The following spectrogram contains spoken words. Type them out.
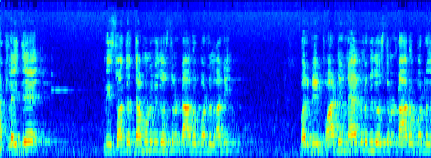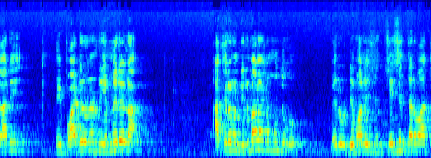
అట్లయితే నీ సొంత తమ్ముడి మీద వస్తున్న ఆరోపణలు కానీ మరి మీ పార్టీ నాయకుల మీద వస్తున్న ఆరోపణలు కానీ మీ పార్టీలో ఉన్న ఎమ్మెల్యేల అక్రమ నిర్మాణాల ముందు మీరు డిమాలిషన్ చేసిన తర్వాత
